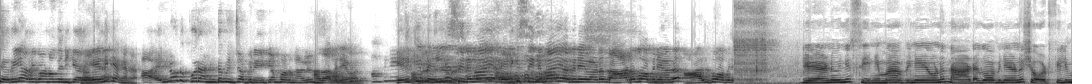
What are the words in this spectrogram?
ചെറിയ അറിവാണോന്ന് എനിക്കറിയാം എനിക്കങ്ങനെ. ആ എന്നോട് ഇപ്പൊ രണ്ട് മിനിറ്റ് അഭിനയിക്കാൻ പറഞ്ഞാലും അത് അഭിനയമാണ്. എനിക്ക് വലിയ സിനിമ എനിക്ക് സിനിമ അഭിനയമാണ് നാടകം അഭിനയമാണ് ആൽബം അഭിനയം രേണുവിന് സിനിമ അഭിനയമാണ് നാടകം അഭിനയമാണ് ഷോർട്ട് ഫിലിം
